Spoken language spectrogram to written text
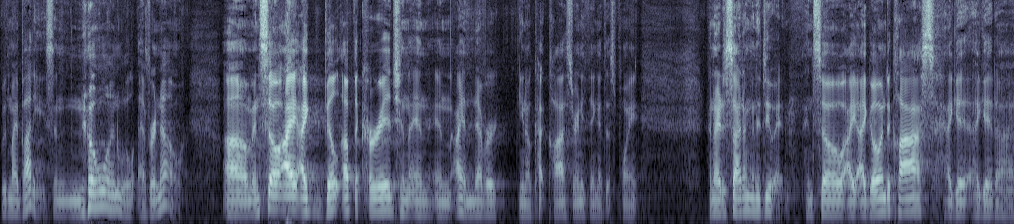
with my buddies, and no one will ever know. Um, and so I, I, built up the courage, and, and, and I had never you know, cut class or anything at this point. And I decide I'm going to do it. And so I, I, go into class, I get, I get uh,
